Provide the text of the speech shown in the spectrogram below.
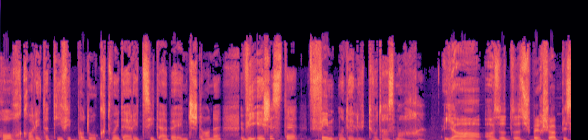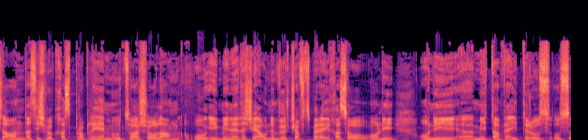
hochqualitative Produkte, die in dieser Zeit eben entstanden. Wie ist es denn, findet man die Leute, die das machen? Ja, also das spricht schon etwas an. Das ist wirklich ein Problem und zwar schon lange. Und ich meine, das ist ja auch im Wirtschaftsbereich so. Ohne, ohne äh, Mitarbeiter aus, aus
